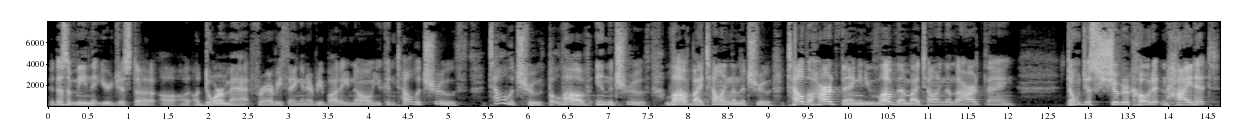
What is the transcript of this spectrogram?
It doesn't mean that you're just a, a, a, doormat for everything and everybody. No, you can tell the truth. Tell the truth, but love in the truth. Love by telling them the truth. Tell the hard thing and you love them by telling them the hard thing. Don't just sugarcoat it and hide it.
